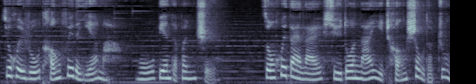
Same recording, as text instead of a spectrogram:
就会如腾飞的野马，无边的奔驰，总会带来许多难以承受的重。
